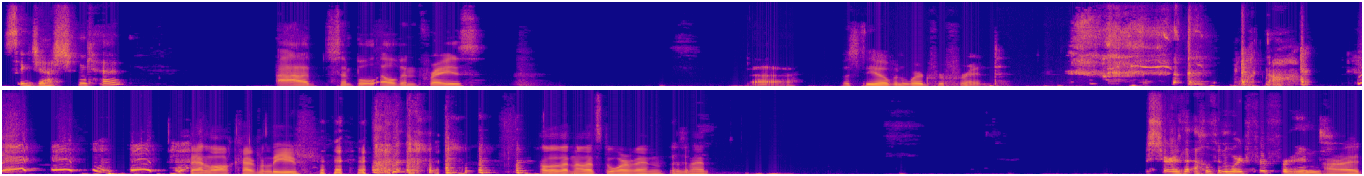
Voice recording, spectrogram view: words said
suggestion, Cat? Ah, simple elven phrase. Uh, What's the elven word for friend? Nah. Belloc, I believe. Although that no, that's dwarven, isn't it? Sure, the elven word for friend. All right.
